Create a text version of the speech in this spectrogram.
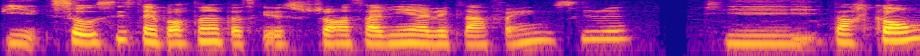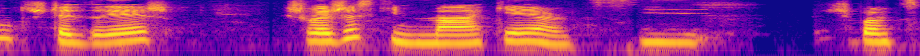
Puis ça aussi, c'est important parce que ça vient avec la fin aussi. Là. Puis par contre, je te le dirais, je, je trouvais juste qu'il me manquait un petit. Je sais pas, un petit,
